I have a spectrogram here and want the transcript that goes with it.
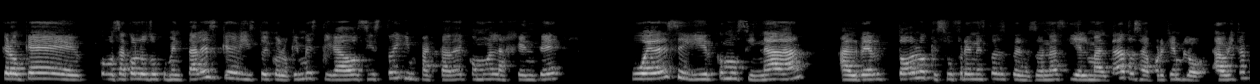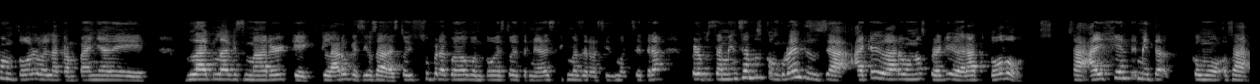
creo que, o sea, con los documentales que he visto y con lo que he investigado, sí estoy impactada de cómo la gente puede seguir como si nada al ver todo lo que sufren estas personas y el maltrato. O sea, por ejemplo, ahorita con todo lo de la campaña de Black Lives Matter, que claro que sí, o sea, estoy súper de acuerdo con todo esto, de determinados estigmas de racismo, etcétera, pero pues también seamos congruentes, o sea, hay que ayudar a unos, pero hay que ayudar a todos. O sea, hay gente, mientras, como, o sea,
